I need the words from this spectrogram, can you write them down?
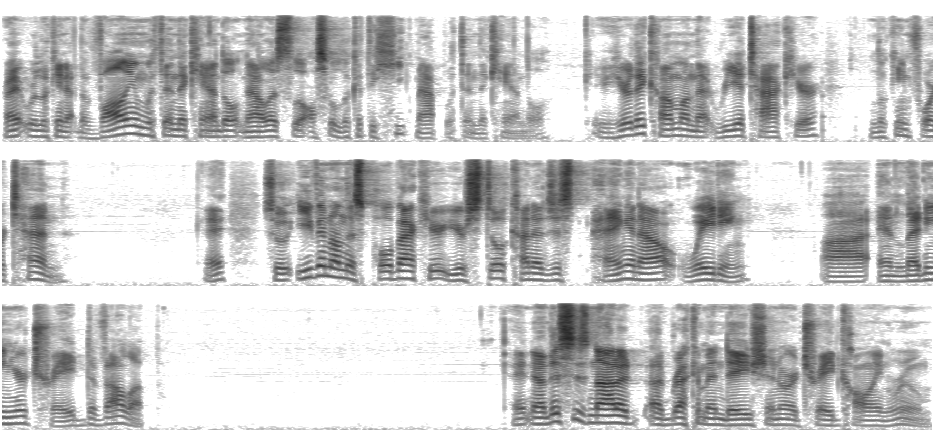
right? We're looking at the volume within the candle. Now let's also look at the heat map within the candle. Okay, here they come on that reattack here, looking for 10. Okay, so even on this pullback here, you're still kind of just hanging out, waiting, uh, and letting your trade develop. Okay, now this is not a, a recommendation or a trade calling room.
